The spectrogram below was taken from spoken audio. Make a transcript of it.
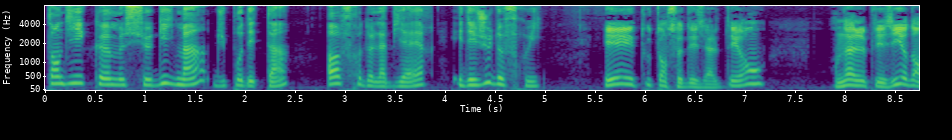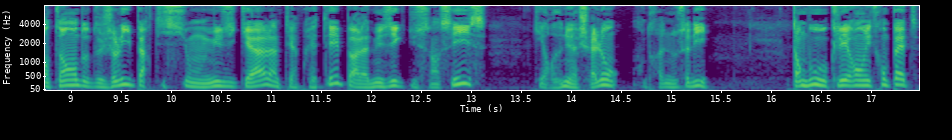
tandis que M. Guillemin du Pot d'Étain offre de la bière et des jus de fruits. Et tout en se désaltérant, on a le plaisir d'entendre de jolies partitions musicales interprétées par la musique du 106, qui est revenue à Chalon, entre nous se dit. Tambour, clairon et trompette,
